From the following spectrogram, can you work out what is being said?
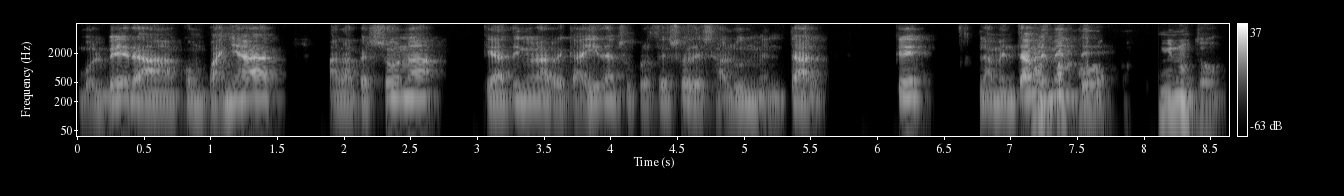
volver a acompañar a la persona que ha tenido una recaída en su proceso de salud mental, que lamentablemente... Un minuto.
